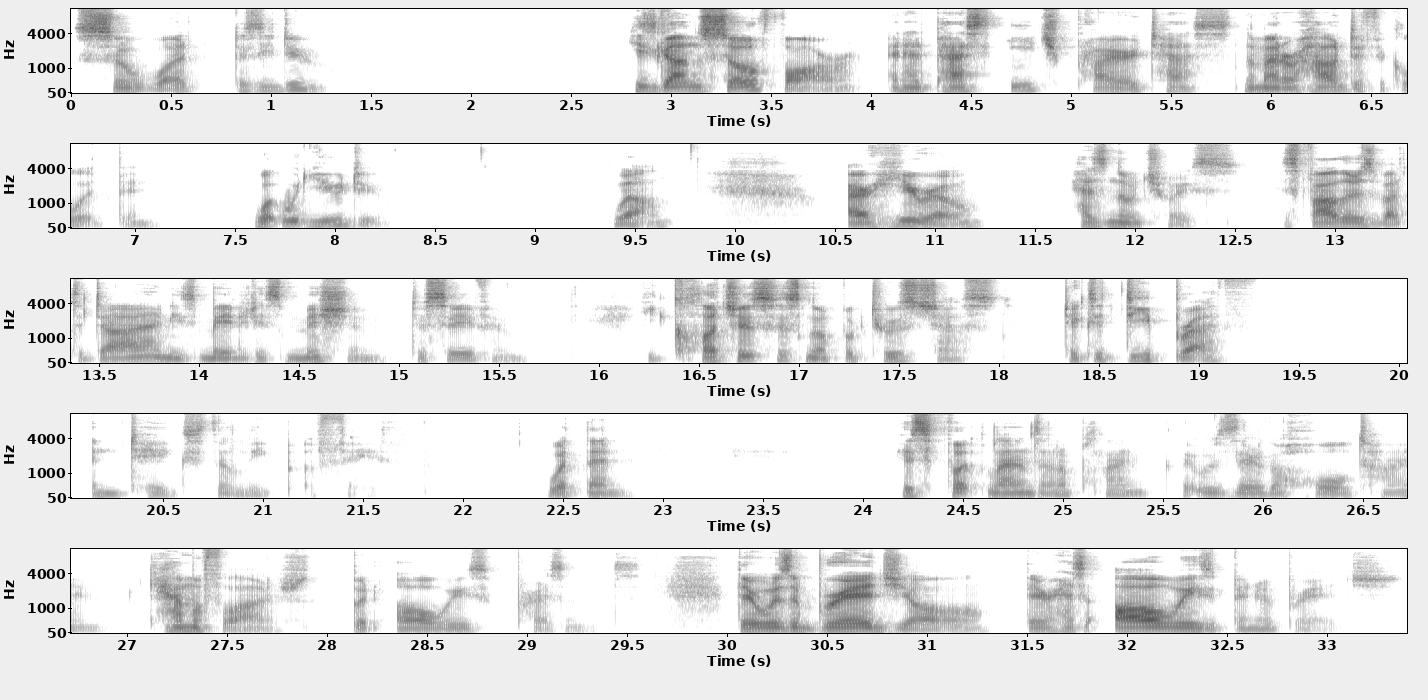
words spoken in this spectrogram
So what does he do? He's gotten so far and had passed each prior test, no matter how difficult it had been. What would you do? Well, our hero has no choice. His father is about to die, and he's made it his mission to save him. He clutches his notebook to his chest, takes a deep breath, and takes the leap of faith. What then? His foot lands on a plank that was there the whole time, camouflaged, but always present. There was a bridge, y'all. There has always been a bridge.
